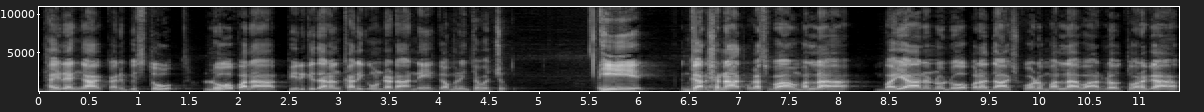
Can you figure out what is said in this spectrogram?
ధైర్యంగా కనిపిస్తూ లోపల పిరికిదనం కలిగి ఉండడాన్ని గమనించవచ్చు. ఈ ఘర్షణాత్మక స్వభావం వల్ల భయాలను లోపల దాచుకోవడం వల్ల వారిలో త్వరగా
